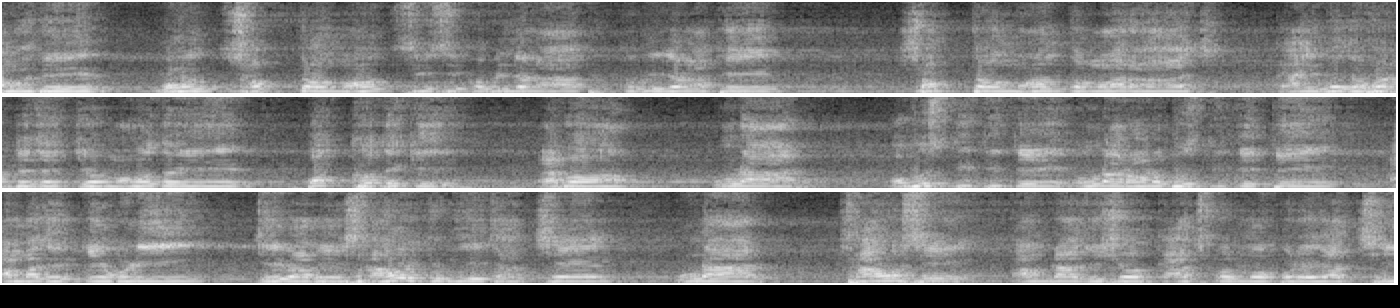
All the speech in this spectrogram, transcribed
আমাদের মহৎ, সপ্তম মহৎ শ্রী শ্রী কবিন্দ্রনাথ, কবিন্দ্রনাথের সপ্তম মহন্ত মহারাজ কালীপদ ভট্টাচার্য মহোদয়ের পক্ষ থেকে এবং ওনার উপস্থিতিতে ওনার অনুপস্থিতিতে আমাদেরকে উনি যেভাবে সাহস জুগিয়ে যাচ্ছেন ওনার সাহসে আমরা যেসব কাজকর্ম করে যাচ্ছি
